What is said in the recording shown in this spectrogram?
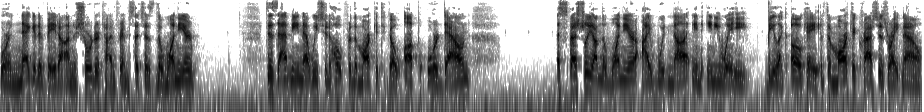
or a negative beta on a shorter time frame such as the 1 year, does that mean that we should hope for the market to go up or down? Especially on the 1 year, I would not in any way be like, oh, okay, if the market crashes right now,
